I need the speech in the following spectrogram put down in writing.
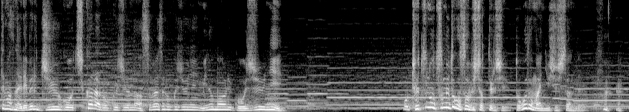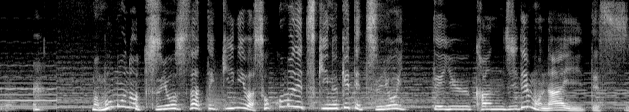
てますね。レベル15、力67、素早さ62、身の回り52。鉄の爪とか装備しちゃってるし、どこでお前入手したんだよ。まあ、モモの強さ的にはそこまで突き抜けて強いっていう感じでもないです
